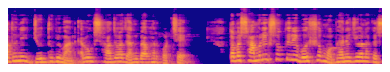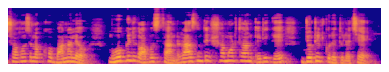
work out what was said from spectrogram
আধুনিক যুদ্ধ বিমান এবং সাজোয়া যান ব্যবহার করছে। তবে সামরিক শক্তির এই বৈষম্য ভেনেজুয়েলাকে সহজ লক্ষ্য বানালেও ভৌগোলিক অবস্থান, রাজনৈতিক সমর্থন এটিকে জটিল করে তুলেছে।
